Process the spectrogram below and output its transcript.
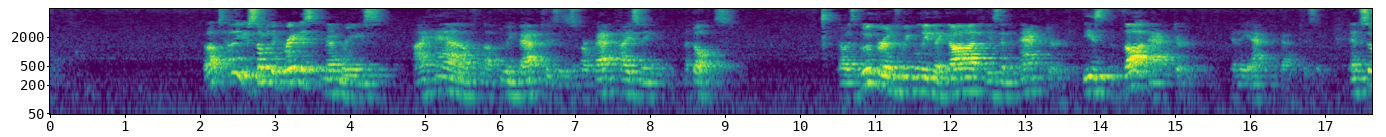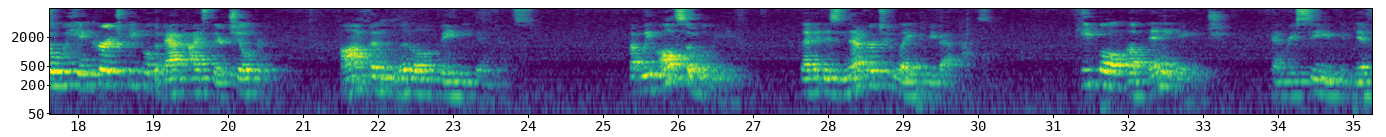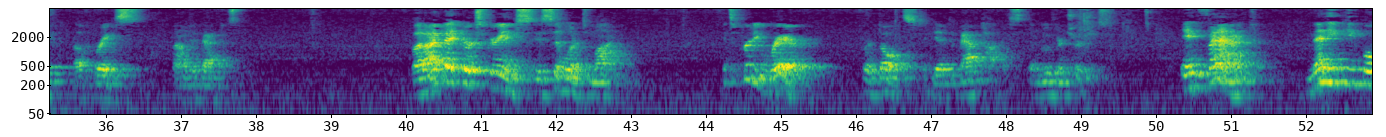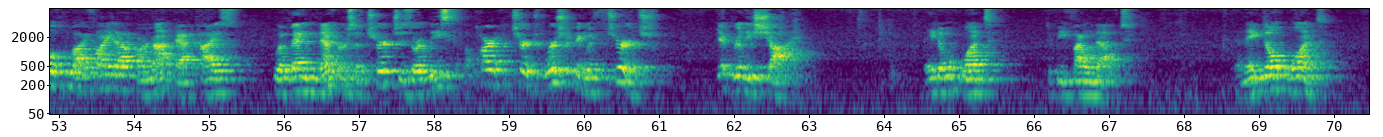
But I'll tell you, some of the greatest memories I have of doing baptisms are baptizing adults. Now, as Lutherans, we believe that God is an actor, is the actor in the act of baptism. And so we encourage people to baptize their children, often little baby infants. But we also believe that it is never too late to be baptized. People of any age can receive the gift of grace found in baptism. But I bet your experience is similar to mine. It's pretty rare for adults to get baptized in Lutheran churches. In fact, many people who I find out are not baptized who have been members of churches or at least a part of the church, worshiping with the church, get really shy. They don't want to be found out. And they don't want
